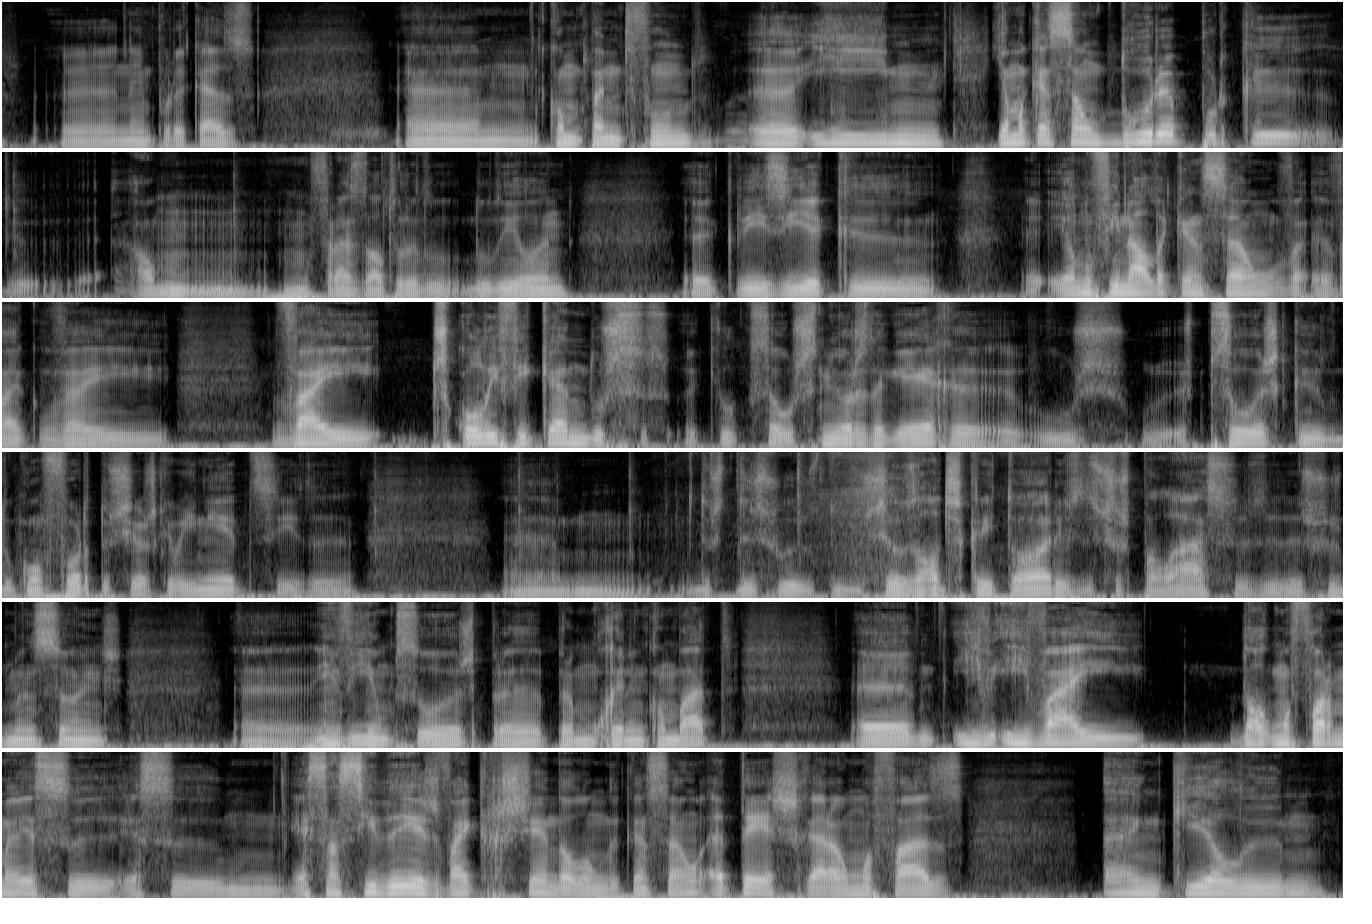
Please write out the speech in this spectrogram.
nem por acaso, um, como pano de fundo. E, e, é uma canção dura porque há um, uma frase da altura do, do Dylan que dizia que ele no final da canção vai, vai, vai, vai desqualificando os, aquilo que são os senhores da guerra, os, as pessoas que do conforto dos seus gabinetes e de, um, dos, dos, dos, seus altos escritórios, dos seus palácios e das suas mansões, uh, enviam pessoas para, para morrer em combate uh, e, e, vai de alguma forma esse, esse, essa acidez vai crescendo ao longo da canção até chegar a uma fase em que ele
